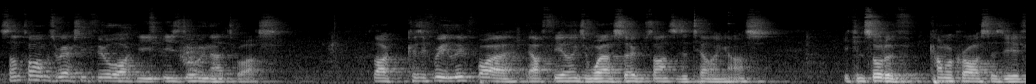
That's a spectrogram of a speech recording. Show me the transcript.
Sometimes we actually feel like He is doing that to us. Like, because if we live by our feelings and what our circumstances are telling us, it can sort of come across as if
